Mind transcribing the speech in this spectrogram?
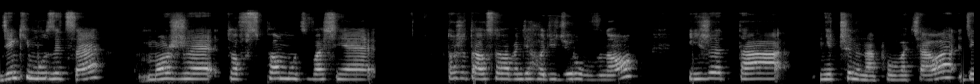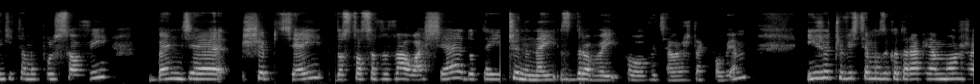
dzięki muzyce może to wspomóc właśnie to, że ta osoba będzie chodzić równo i że ta nieczynna połowa ciała dzięki temu pulsowi będzie szybciej dostosowywała się do tej czynnej, zdrowej połowy ciała, że tak powiem. I rzeczywiście muzykoterapia może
